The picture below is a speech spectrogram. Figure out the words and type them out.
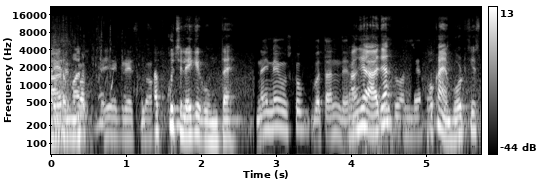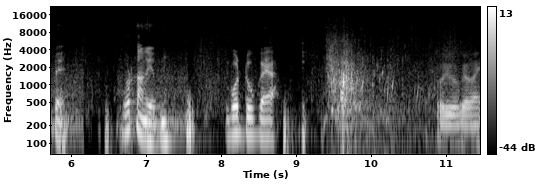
आर्मर ये ग्रेस ब्लॉक सब कुछ लेके घूमता है। नहीं नहीं उसको बताने देना। कहाँ गया? आजा ये तो वो कहाँ है? बोट किस पे? बोट कहाँ गई अपनी? बोट डूब गया। चोरी हो गया भाई।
